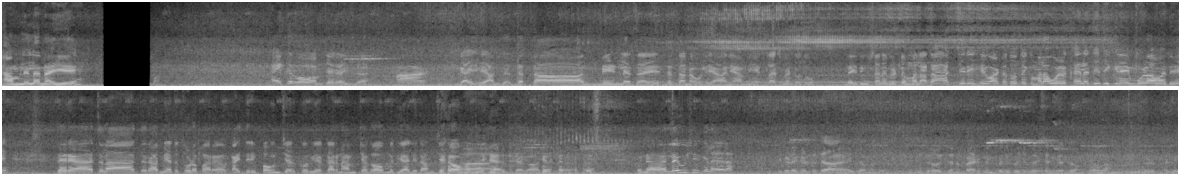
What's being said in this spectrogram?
थांबलेला नाही आहे काय कर बाबा आमच्या गाईला हाय. गाई हे आमच्या दत्ता मेंढल्याचं आहे दत्ता नवले आणि आम्ही एक क्लासमेट होतो. लई दिवसानं भेटलो. मला आता आश्चर्य हे वाटत होतं की मला ओळखायलाच येते की नाही मुळामध्ये. तर चला तर आम्ही आता थोडंफार काहीतरी पाहुणचार करूया कारण आमच्या गावामध्ये आलेत आमच्या गावामध्ये. गावात पण लई उशीर केला याला. तिकडे गेलो त्या ह्याच्यामध्ये. मित्र होते ना बाहेर दर्शन घेतलो. खाली.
